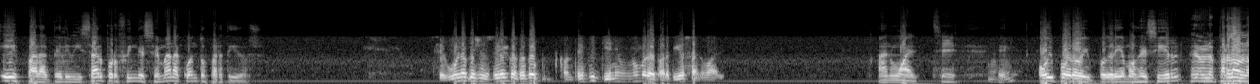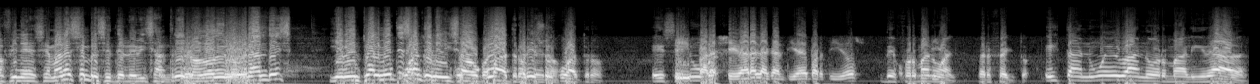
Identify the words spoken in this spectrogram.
es para televisar por fin de semana cuántos partidos? Según lo que yo sé, el contrato con Tenfield tiene un número de partidos anual. Anual. Sí. Eh, hoy por hoy podríamos decir Pero, lo- perdón, los fines de semana siempre se televisan tres, los tres, dos de los tres. grandes, y eventualmente se han cuatro, televisado cuatro. tres pero- o cuatro. Ese Sí, número para llegar a la cantidad de partidos de forma anual. Perfecto. Esta nueva normalidad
